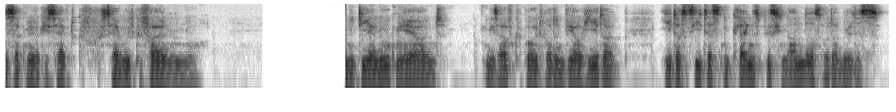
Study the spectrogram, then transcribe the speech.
Das hat mir wirklich sehr, sehr gut gefallen und auch von Dialogen her und wie es aufgebaut wurde und wie auch jeder, jeder sieht das ein kleines bisschen anders oder will das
